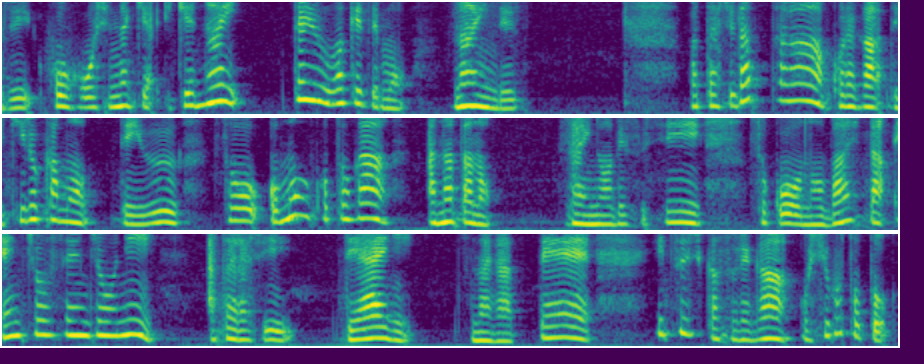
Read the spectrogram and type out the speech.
じ方法をしなきゃいけないっていうわけでもないんです。私だったらこれができるかもっていうそう思うことがあなたの才能ですしそこを伸ばした延長線上に新しい出会いにつながっていつしかそれがお仕事と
